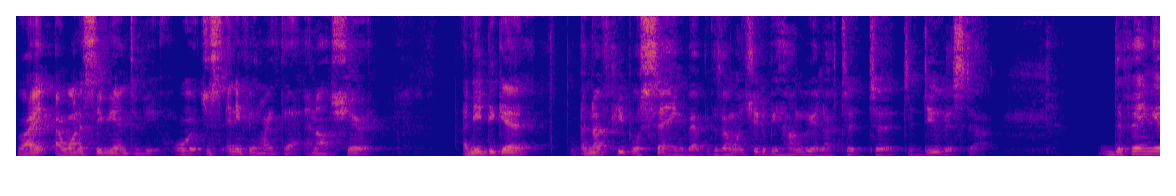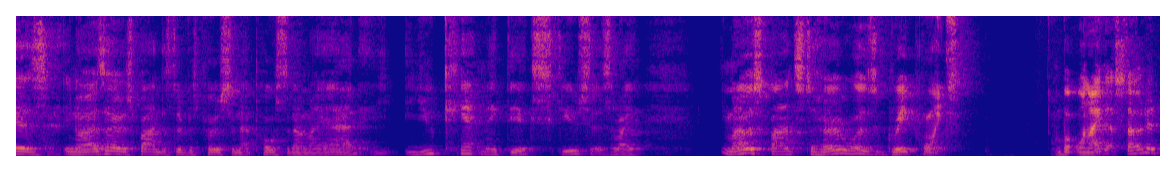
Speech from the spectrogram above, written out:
right? I want to see the interview or just anything like that, and I'll share it. I need to get enough people saying that because I want you to be hungry enough to, to, to do this stuff. The thing is, you know, as I responded to this person that posted on my ad, you can't make the excuses. Like, my response to her was great points. But when I got started,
